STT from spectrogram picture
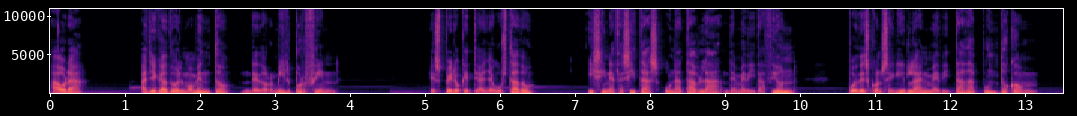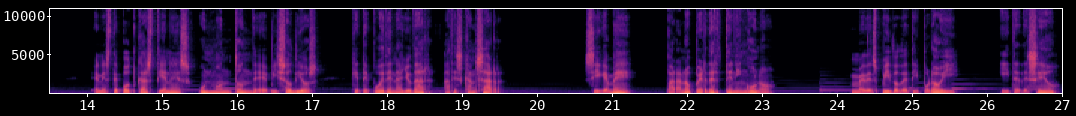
Ahora ha llegado el momento de dormir por fin. Espero que te haya gustado y si necesitas una tabla de meditación, puedes conseguirla en meditada.com. En este podcast tienes un montón de episodios que te pueden ayudar a descansar. Sígueme para no perderte ninguno. Me despido de ti por hoy y te deseo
